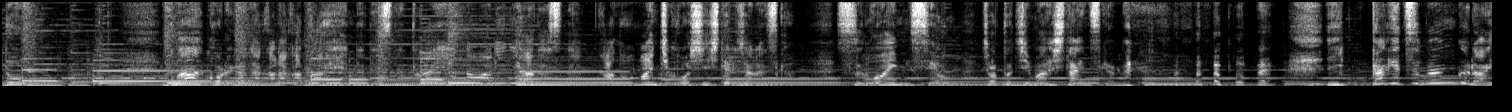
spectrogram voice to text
どまあこれがなかなか大変でですね大変な割にはですねあの毎日更新してるじゃないですか。すごいんですよ。ちょっと自慢したいんですけどね。ね1ヶ月分ぐらい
